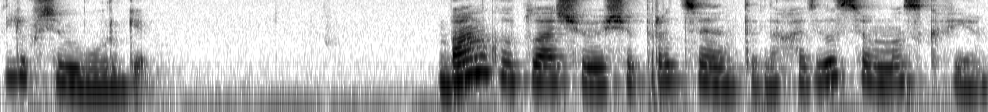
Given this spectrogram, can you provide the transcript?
и Люксембурге. Банк, выплачивающий проценты, находился в Москве.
